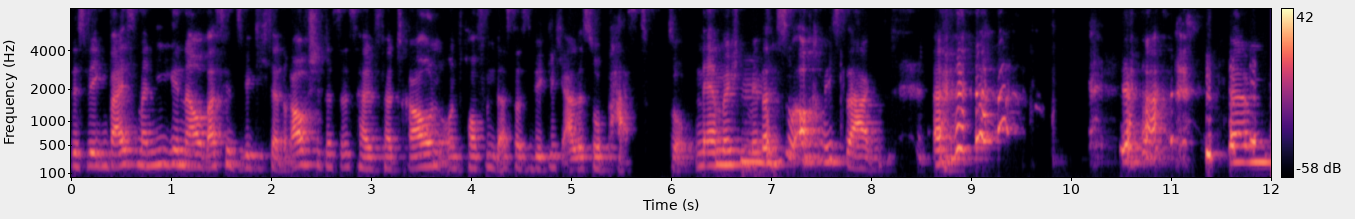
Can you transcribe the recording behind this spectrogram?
deswegen weiß man nie genau, was jetzt wirklich da drauf steht. Das ist halt Vertrauen und hoffen, dass das wirklich alles so passt. So, mehr möchten wir Mhm. dazu auch nicht sagen. ja, ähm,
